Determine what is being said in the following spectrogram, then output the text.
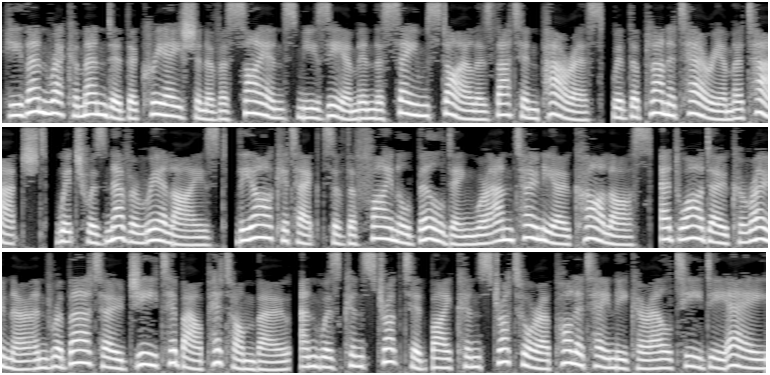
He then recommended the creation of a science museum in the same style as that in Paris, with the planetarium attached, which was never realized. The architects of the final building building were Antonio Carlos, Eduardo Corona and Roberto G. Tibau Pitombo, and was constructed by Construtora Politecnica Ltda.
